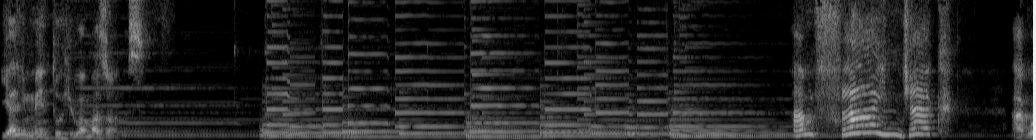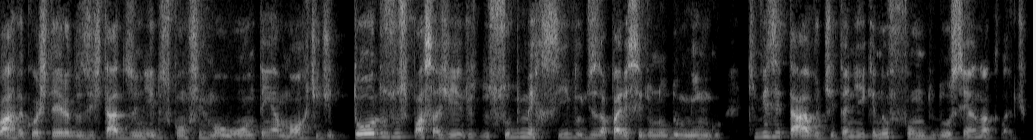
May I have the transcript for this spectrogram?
e alimenta o rio Amazonas. I'm flying, Jack! A Guarda Costeira dos Estados Unidos confirmou ontem a morte de todos os passageiros do submersível desaparecido no domingo, que visitava o Titanic no fundo do Oceano Atlântico.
